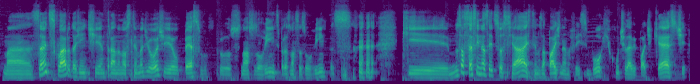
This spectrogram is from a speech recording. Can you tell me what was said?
Mas antes, claro, da gente entrar no nosso tema de hoje, eu peço para os nossos ouvintes, para as nossas ouvintas, que nos acessem nas redes sociais. Temos a página no Facebook, Cultlab Podcast.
